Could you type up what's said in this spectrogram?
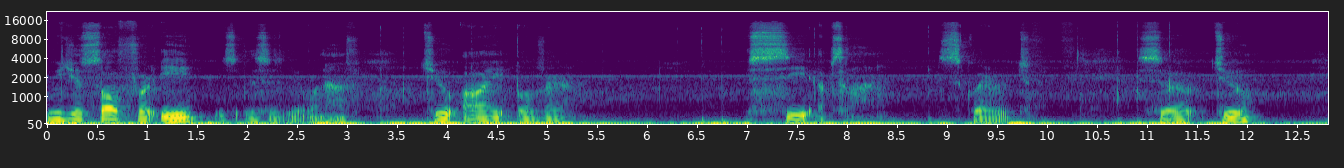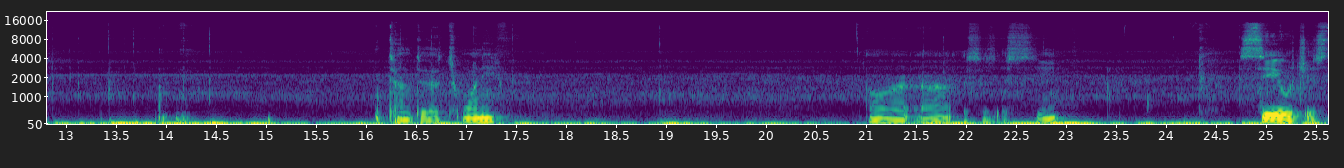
we just solve for E. So this is the one half two I over C epsilon square root. So two. 10 to the 20 over uh, this is C. C which is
